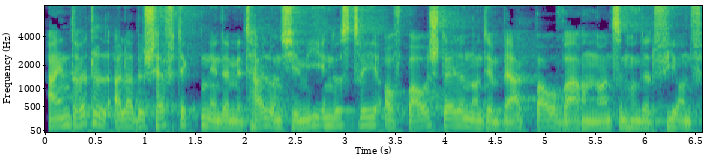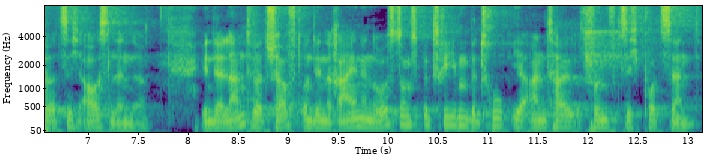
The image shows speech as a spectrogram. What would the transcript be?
Ein Drittel aller Beschäftigten in der Metall- und Chemieindustrie, auf Baustellen und im Bergbau waren 1944 Ausländer. In der Landwirtschaft und in reinen Rüstungsbetrieben betrug ihr Anteil 50 Prozent.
